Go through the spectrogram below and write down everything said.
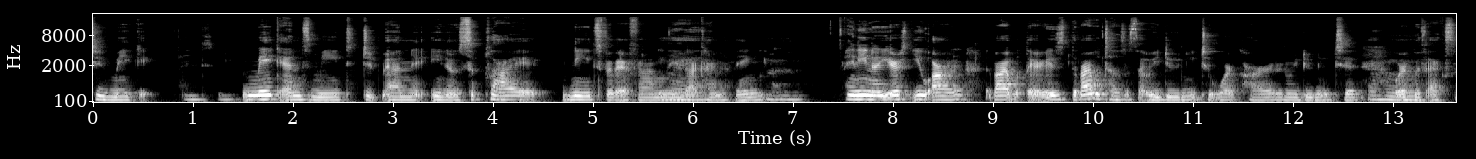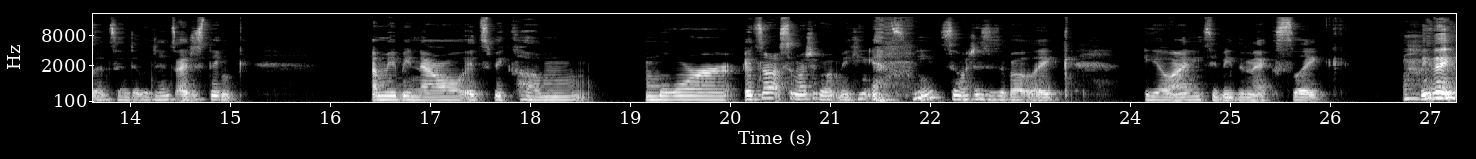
to make make ends meet to, and you know supply needs for their family that kind of thing Mhm. and you know you're you are the bible there is the bible tells us that we do need to work hard and we do need to work Mhm. with excellence and diligence i just think uh, maybe now it's become more it's not so much about making ends meet so much as it's about like yo i need to be the next like like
